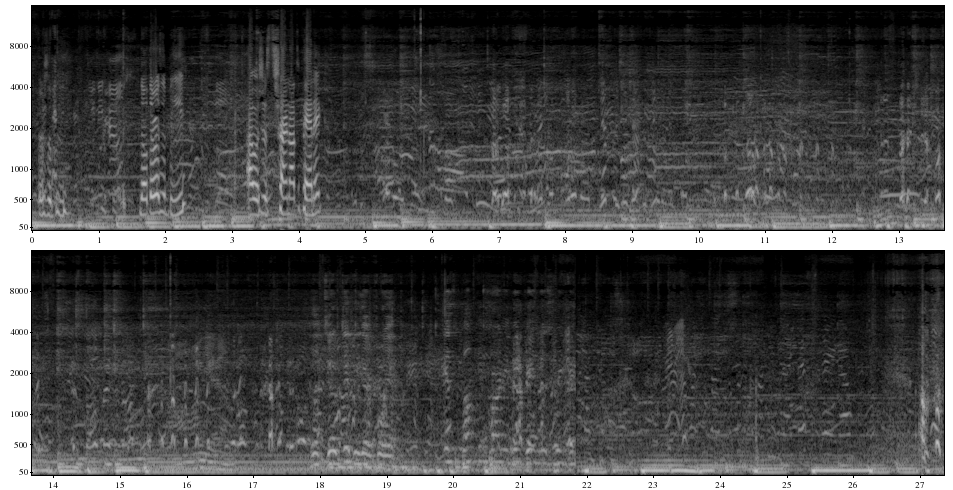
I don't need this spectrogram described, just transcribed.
There's a bee. No, there was a bee. I was just trying not to panic. Look, Joe Dippy there for you. It's pumpkin party weekend this weekend. Oh,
